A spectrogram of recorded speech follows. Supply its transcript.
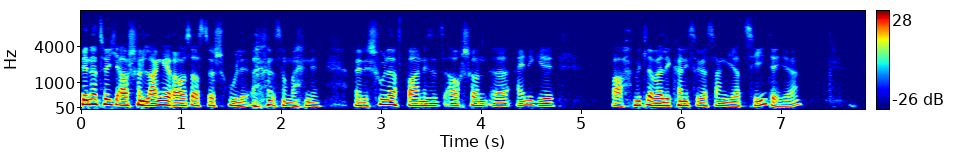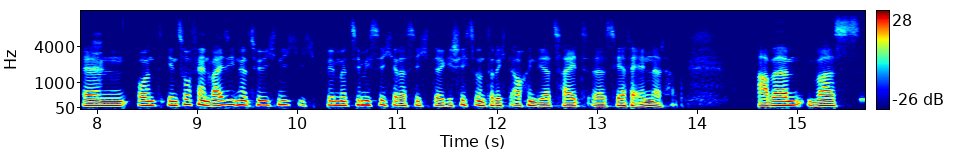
bin natürlich auch schon lange raus aus der Schule. Also meine, meine Schullaufbahn ist jetzt auch schon äh, einige, ach, mittlerweile kann ich sogar sagen, Jahrzehnte her. Ähm, und insofern weiß ich natürlich nicht, ich bin mir ziemlich sicher, dass sich der Geschichtsunterricht auch in der Zeit äh, sehr verändert hat. Aber was,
